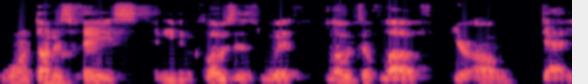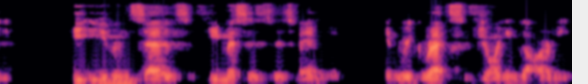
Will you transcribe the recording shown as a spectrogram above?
warmth on his face and even closes with loads of love, your own daddy. He even says he misses his family and regrets joining the army.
